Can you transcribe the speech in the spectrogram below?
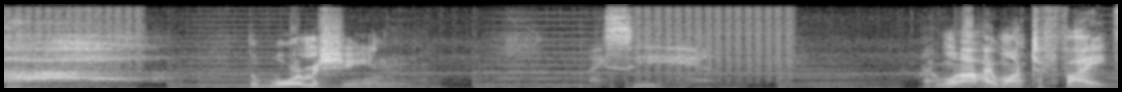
the war machine I see. I want I want to fight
